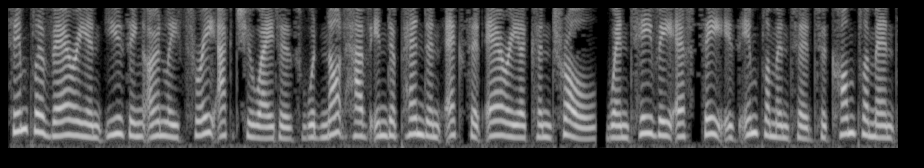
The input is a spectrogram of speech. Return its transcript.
simpler variant using only three actuators would not have independent exit area control. When TVFC is implemented to complement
